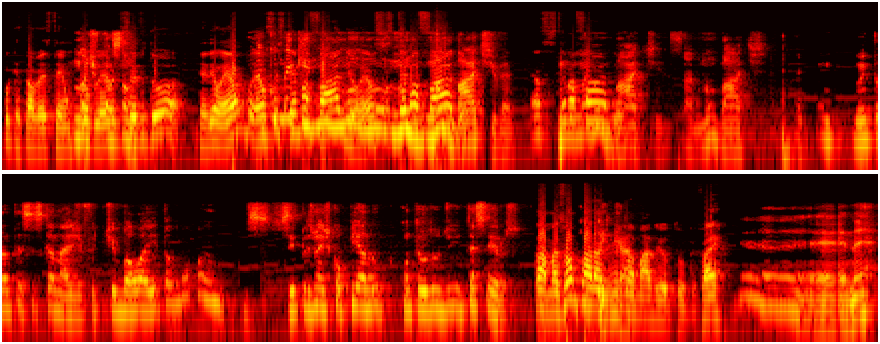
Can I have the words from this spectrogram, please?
Porque talvez tenha um problema de servidor. Entendeu? É um, é um Como sistema que falho. não, é um não, sistema não, falho. não bate, velho. É um sistema Mas, não falho. bate, sabe? Não bate. No entanto, esses canais de futebol aí estão simplesmente copiando conteúdo de terceiros. Tá, mas vamos parar de Complicado. reclamar do YouTube, vai? É, né?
